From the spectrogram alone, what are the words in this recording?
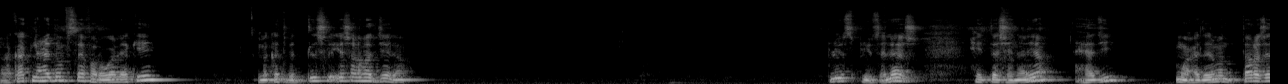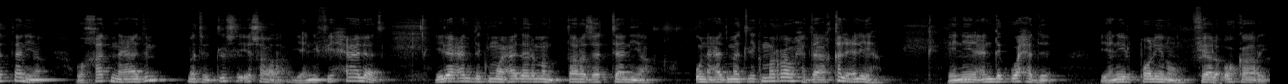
راه كتنعدم في صفر ولكن ما كتبدلش الإشارة ديالها. plus plus علاش؟ حيتاش هنايا هادي معادلة من الدرجة الثانية واخا تنعدم ما تبدلش الإشارة. يعني في حالات إلا عندك معادلة من الدرجة الثانية وانعدمت لك مرة واحدة عقل عليها. يعني عندك واحد يعني ال polynôme فيها ال au carré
